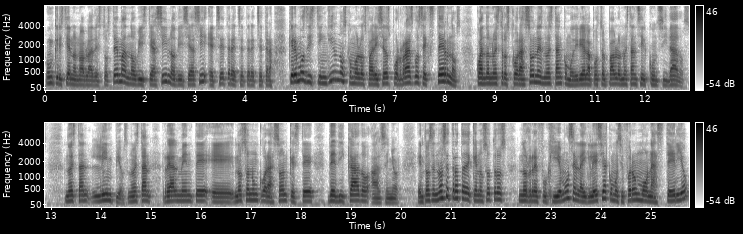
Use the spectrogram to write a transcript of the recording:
un cristiano no habla de estos temas, no viste así, no dice así, etcétera, etcétera, etcétera. Queremos distinguirnos como los fariseos por rasgos externos, cuando nuestros corazones no están, como diría el apóstol Pablo, no están circuncidados, no están limpios, no están realmente, eh, no son un corazón que esté dedicado al Señor. Entonces no se trata de que nosotros nos refugiemos en la iglesia como si fuera un monasterio,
